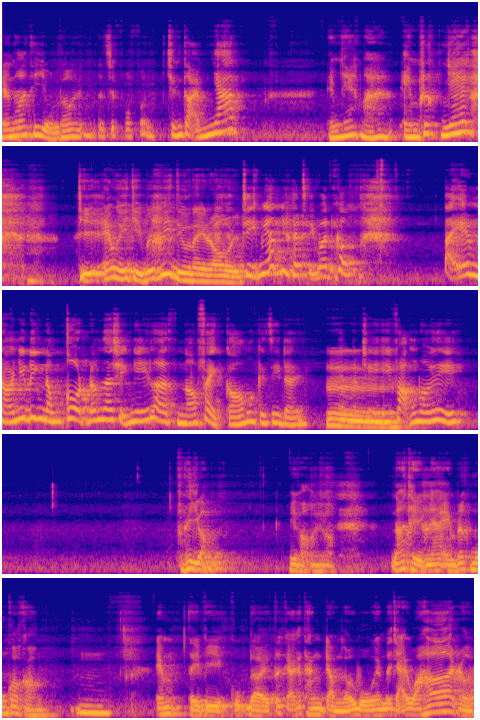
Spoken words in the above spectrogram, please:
em nói thí dụ thôi. Nó chứng tỏ em nhát. Em nhát mà. Em rất nhát. Chị em nghĩ chị mới biết điều này rồi. Chị biết nhưng mà chị vẫn không tại em nói như đinh đóng cột đâm ra chị nghĩ là nó phải có một cái gì đấy. Ừ. em chỉ hy vọng thôi gì. Hy vọng. Hy vọng hy vọng. Nói thiệt nha em rất muốn có con. Ừ. em tại vì cuộc đời tất cả các thăng trầm nỗi buồn em đã trải qua hết rồi.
